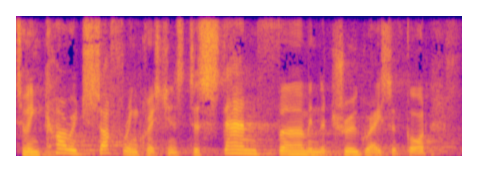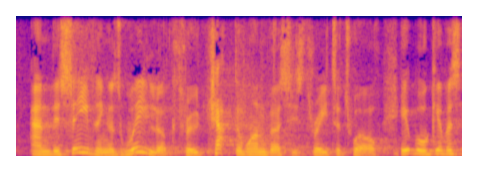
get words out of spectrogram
to encourage suffering Christians to stand firm in the true grace of God. And this evening, as we look through chapter 1, verses 3 to 12, it will give us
